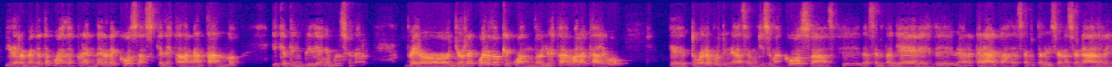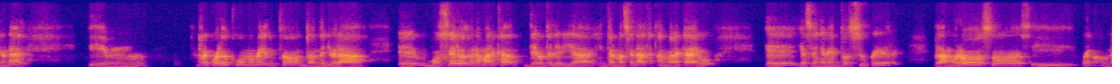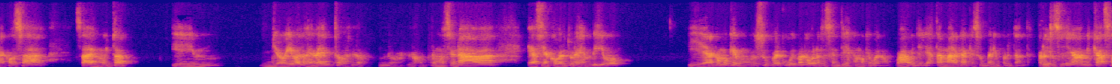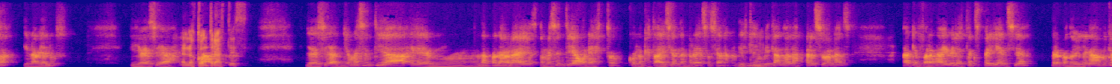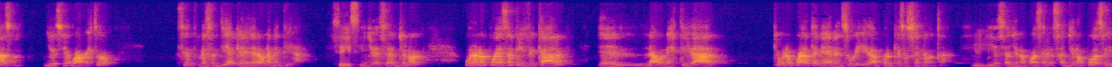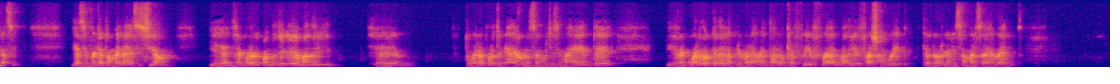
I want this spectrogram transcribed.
y de repente te puedes desprender de cosas que te estaban atando y que te impidían evolucionar. Pero yo recuerdo que cuando yo estaba en Maracaibo, eh, tuve la oportunidad de hacer muchísimas cosas, eh, de hacer talleres, de viajar a Caracas, de hacer televisión nacional, regional. Y mm, recuerdo que hubo un momento donde yo era eh, vocero de una marca de hotelería internacional que estaba en Maracaibo y hacían eventos súper glamorosos y bueno, una cosa, ¿sabes? Muy top. Y mm, yo iba a los eventos, los, los, promocionaba, hacía coberturas en vivo y era como que súper cool porque bueno, te sentías como que, bueno, wow, llegué a esta marca que es súper importante. Pero entonces llegaba a mi casa y no había luz. Y yo decía... En los contrastes. Yo decía, yo me sentía, em, la palabra es, no me sentía honesto con lo que estaba diciendo en redes sociales, porque estoy invitando a las personas a que fueran a vivir esta experiencia, pero cuando yo llegaba a mi casa, yo decía, wow, esto me sentía que era una mentira. Sí, sí. Y yo decía, yo no, uno no puede sacrificar la honestidad que uno pueda tener en su vida porque eso se nota. Y yo decía, yo no puedo hacer eso, yo no puedo seguir así. Y así fue que tomé la decisión. Y recuerdo que cuando llegué a Madrid, eh, tuve la oportunidad de conocer muchísima gente. Y recuerdo que de los primeros eventos a los que fui fue al Madrid Fashion Week que lo organiza Mercedes-Benz.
